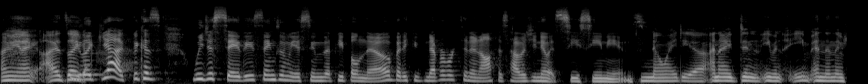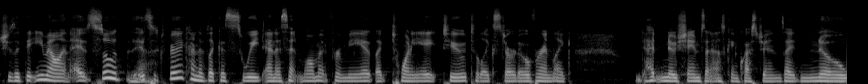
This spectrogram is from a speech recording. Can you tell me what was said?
I mean, I, I was Like, like, like, yeah, because we just say these things and we assume that people know. But if you've never worked in an office, how would you know what CC means? no idea. And I didn't even, e- and then she's like, the email. And it's so, it's very kind of like a sweet, innocent moment for me at like 28 too, to like start over and like, had no shames in asking questions. I had no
